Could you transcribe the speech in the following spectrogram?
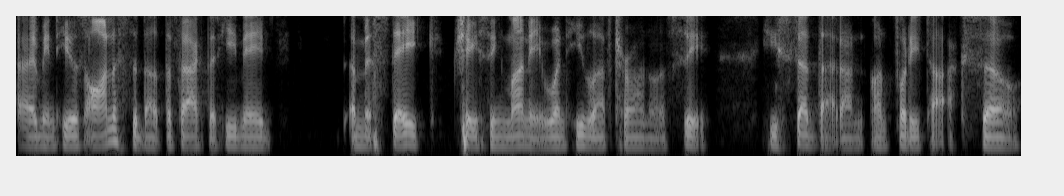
I mean, he was honest about the fact that he made a mistake chasing money when he left Toronto FC. He said that on on Footy Talks. So.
